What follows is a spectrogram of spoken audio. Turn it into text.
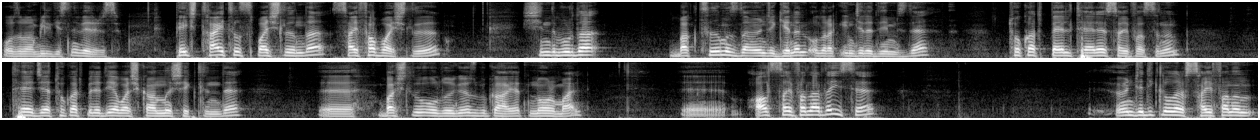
o zaman bilgisini veririz. Page Titles başlığında sayfa başlığı. Şimdi burada baktığımızda önce genel olarak incelediğimizde Tokat Bel TR sayfasının TC Tokat Belediye Başkanlığı şeklinde e, başlığı olduğunu görüyoruz. Bu gayet normal. E, alt sayfalarda ise öncelikli olarak sayfanın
